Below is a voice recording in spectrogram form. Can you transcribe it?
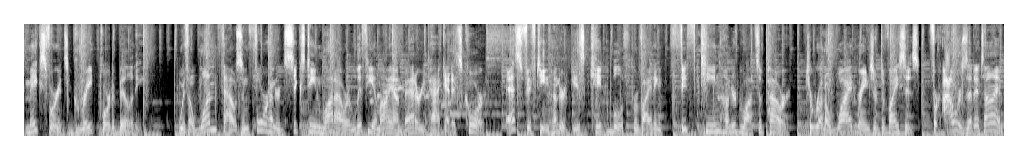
makes for its great portability. With a 1,416 watt hour lithium ion battery pack at its core, S1500 is capable of providing 1,500 watts of power to run a wide range of devices for hours at a time.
